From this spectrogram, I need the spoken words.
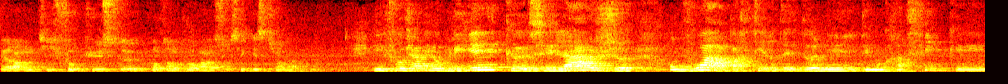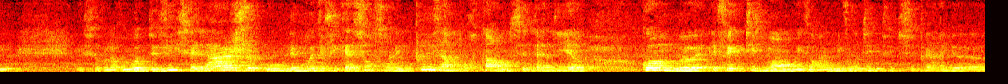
faire un petit focus euh, contemporain sur ces questions-là. Il ne faut jamais oublier que c'est l'âge, on voit à partir des données démographiques et, et sur leur mode de vie, c'est l'âge où les modifications sont les plus importantes, c'est-à-dire comme euh, effectivement ils ont un niveau d'études supérieur,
